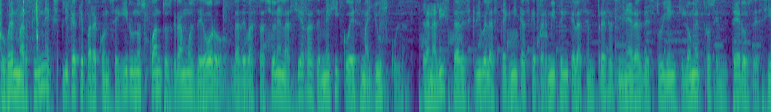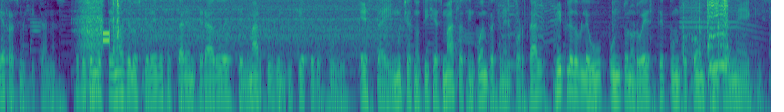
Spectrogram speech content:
Rubén Martín explica que para conseguir unos cuantos gramos de oro, la devastación en las sierras de México es mayúscula. El analista describe las técnicas que permiten que las empresas mineras destruyan kilómetros enteros de sierras mexicanas. Esos son los temas de los que debes estar enterado este martes 27 de julio. Esta y muchas noticias más las encuentras en el portal www.noroeste.com.mx.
